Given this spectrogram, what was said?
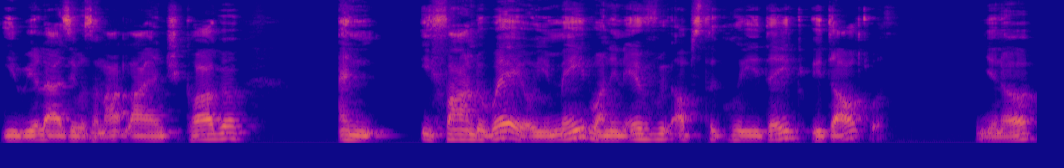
He realized he was an outlier in Chicago and he found a way or he made one in every obstacle he, he dealt with, you know?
